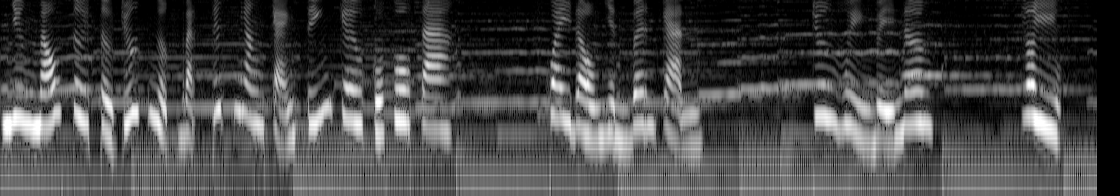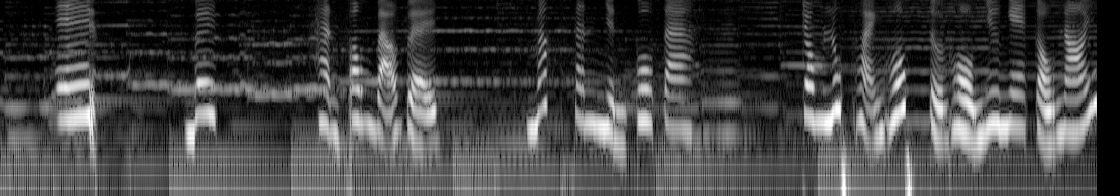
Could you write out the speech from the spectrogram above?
Nhưng máu tươi từ trước ngực bạch tích ngăn cản tiếng kêu của cô ta. Quay đầu nhìn bên cạnh. Trương Huyền bị nơn Y E B. Hành Phong bảo vệ. Mắt xanh nhìn cô ta. Trong lúc hoảng hốt tự hồ như nghe cậu nói.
